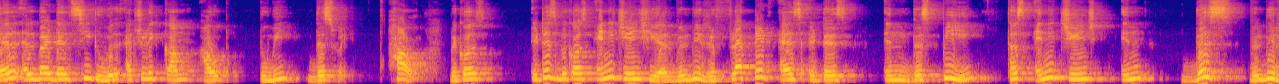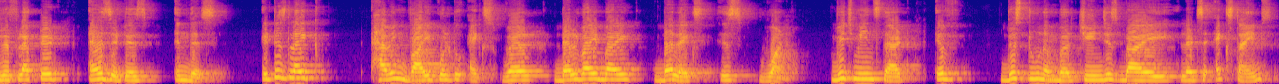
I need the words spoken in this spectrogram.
del L by del C2 will actually come out to be this way. How? Because it is because any change here will be reflected as it is in this P thus any change in this will be reflected as it is in this. It is like having y equal to x where del y by del x is 1 which means that if this 2 number changes by let's say x times,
